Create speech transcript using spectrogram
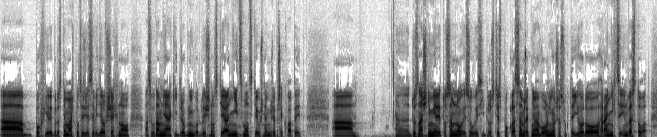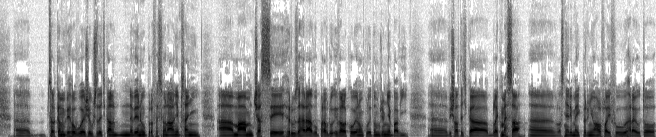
a po chvíli prostě máš pocit, že jsi viděl všechno a jsou tam nějaký drobné odlišnosti a nic moc tě už nemůže překvapit. A Eh, do značné míry to se mnou i souvisí prostě s poklesem, řekněme, volného času, který ho do hraní chci investovat. Eh, celkem mi vyhovuje, že už se teďka nevěnuju profesionálně psaní a mám čas si hru zahrát opravdu i velkou, jenom kvůli tomu, že mě baví. Eh, vyšla teďka Black Mesa, vlastně remake prvního Half-Lifeu, hraju to,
